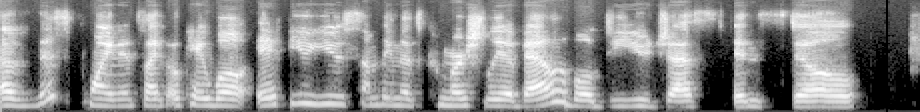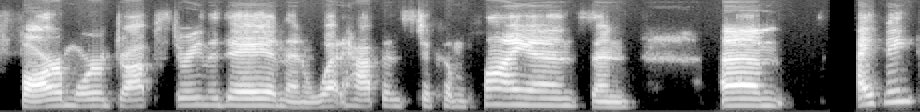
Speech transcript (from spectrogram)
of this point, it's like, okay, well, if you use something that's commercially available, do you just instill far more drops during the day? And then what happens to compliance? And um, I think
